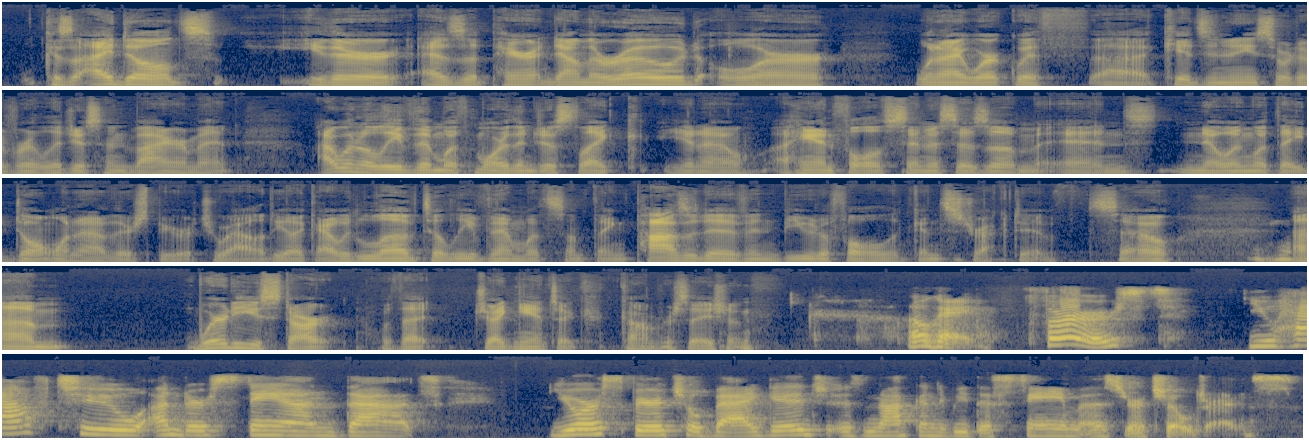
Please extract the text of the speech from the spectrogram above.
because I don't either as a parent down the road or when I work with uh, kids in any sort of religious environment. I want to leave them with more than just like, you know, a handful of cynicism and knowing what they don't want out of their spirituality. Like, I would love to leave them with something positive and beautiful and constructive. So, mm-hmm. um, where do you start with that gigantic conversation? Okay. First, you have to understand that your spiritual baggage is not going to be the same as your children's.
